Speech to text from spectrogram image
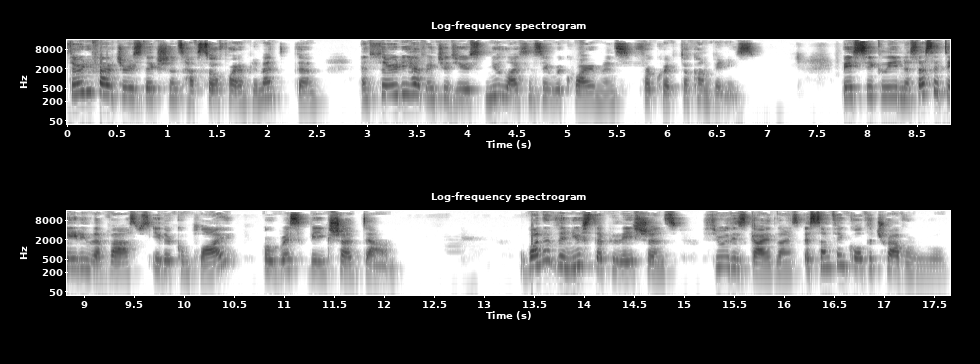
35 jurisdictions have so far implemented them, and 30 have introduced new licensing requirements for crypto companies, basically necessitating that VASPs either comply or risk being shut down. One of the new stipulations through these guidelines is something called the travel rule,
